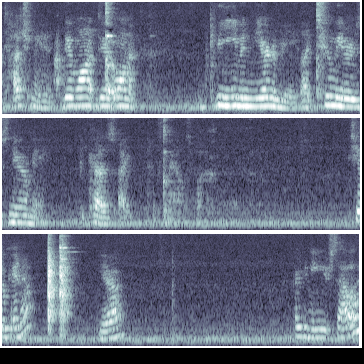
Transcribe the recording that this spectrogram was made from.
to touch me. They want. They don't want to be even near to me, like two meters near me, because I took else. But she okay now? yeah. Are you gonna eat your salad?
